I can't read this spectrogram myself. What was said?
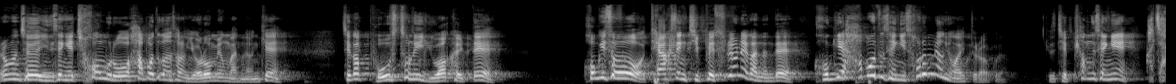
여러분 제 인생에 처음으로 하버드 간 사람 여러 명 만난 게 제가 보스턴에 유학할 때 거기서 대학생 집회 수련회 갔는데 거기에 하버드생이 30명이 와 있더라고요. 그래서 제 평생에 가장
